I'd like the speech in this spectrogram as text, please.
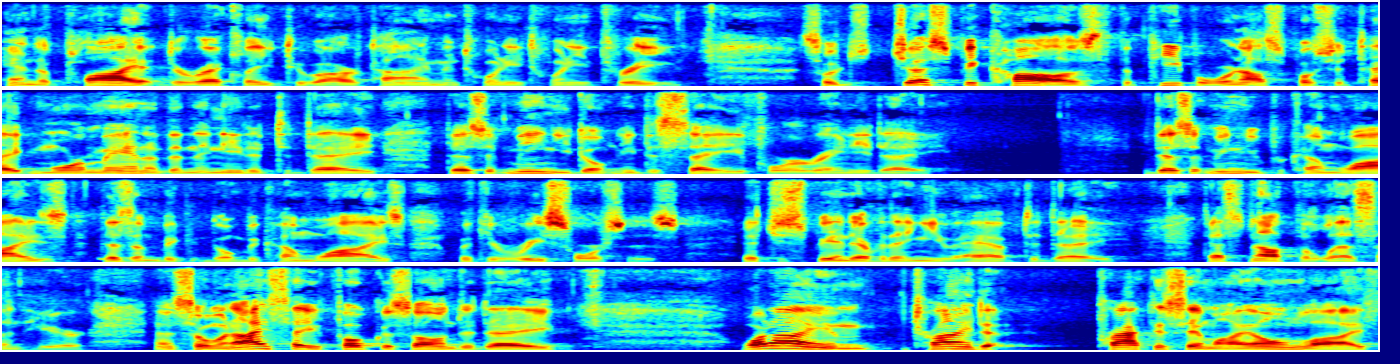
and apply it directly to our time in 2023. So just because the people were not supposed to take more manna than they needed today doesn't mean you don't need to save for a rainy day. It doesn't mean you become wise, doesn't be, don't become wise with your resources, that you spend everything you have today. That's not the lesson here. And so when I say focus on today, what I am trying to practice in my own life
